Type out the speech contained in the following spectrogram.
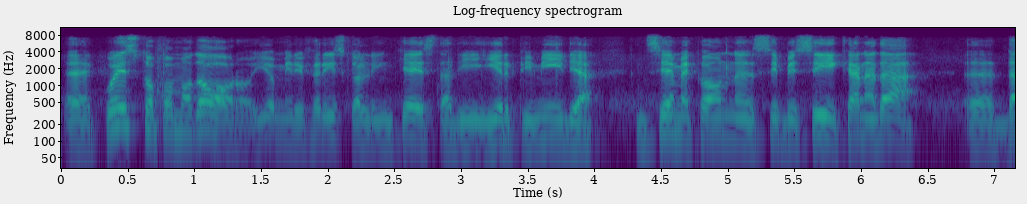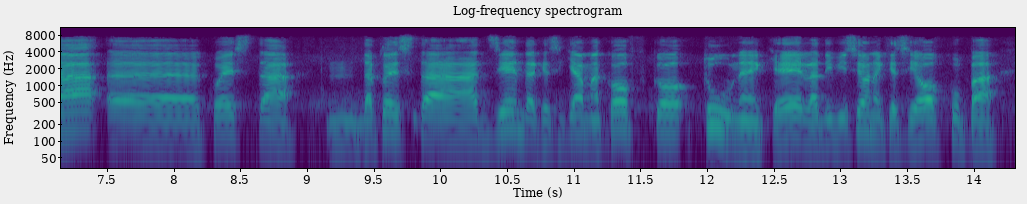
eh, questo pomodoro, io mi riferisco all'inchiesta di IRPI Media insieme con CBC Canada, eh, da, eh, questa, mh, da questa azienda che si chiama Cofco Tune, che è la divisione che si occupa di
